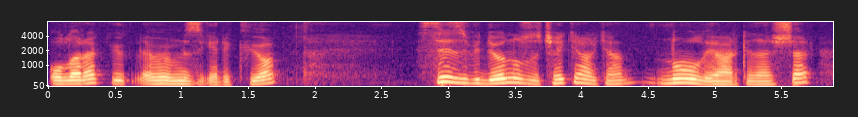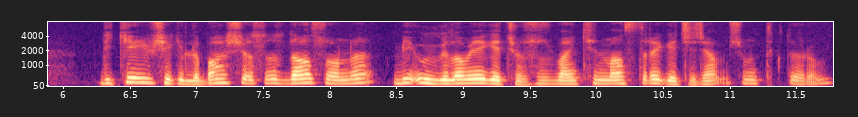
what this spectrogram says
olarak yüklememiz gerekiyor. Siz videonuzu çekerken ne oluyor arkadaşlar? Dikey bir şekilde başlıyorsunuz. Daha sonra bir uygulamaya geçiyorsunuz. Ben KineMaster'a geçeceğim. Şimdi tıklıyorum.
